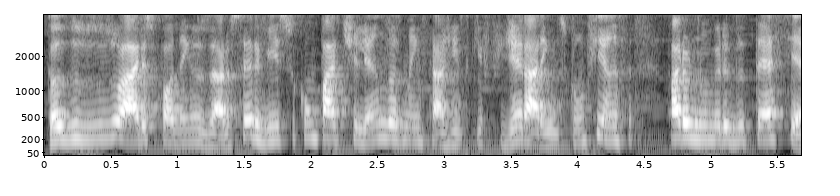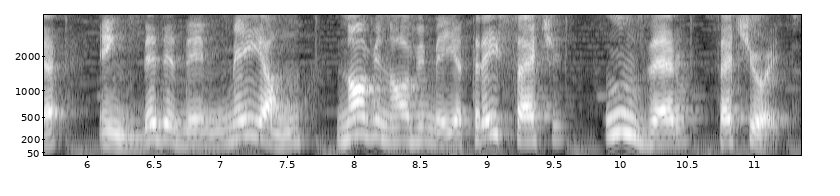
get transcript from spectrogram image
Todos os usuários podem usar o serviço compartilhando as mensagens que gerarem desconfiança para o número do TSE em DDD 61 99637 1078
